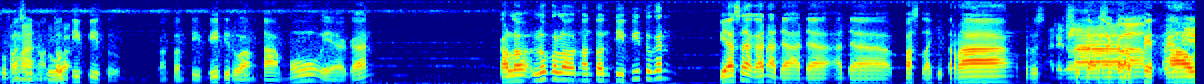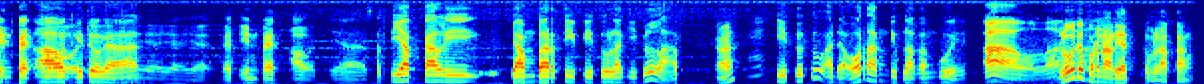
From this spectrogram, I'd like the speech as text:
gua masih nonton dua. TV tuh nonton TV di ruang tamu ya kan kalau lu kalau nonton TV itu kan biasa kan ada ada ada pas lagi terang terus ada suka suka fade out fade out gitu kan Iya iya iya. Fade in, fade out. Ya, setiap kali gambar TV itu lagi gelap, Hah? Itu tuh ada orang di belakang gue. Allah Lu udah pernah lihat ke belakang?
